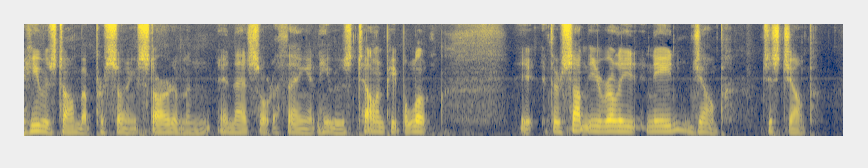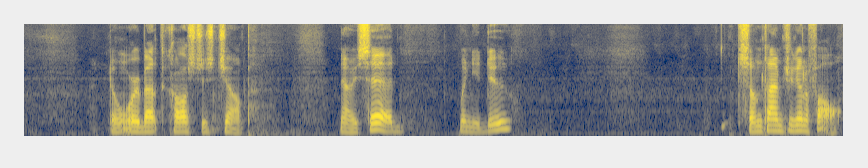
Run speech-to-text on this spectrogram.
he was talking about pursuing stardom and, and that sort of thing. And he was telling people look if there's something you really need jump. Just jump. Don't worry about the cost. Just jump. Now he said when you do sometimes you're going to fall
